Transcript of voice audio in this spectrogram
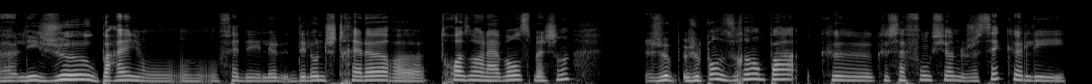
Euh, les jeux où pareil on, fait des, des, launch trailers euh, trois ans à l'avance, machin, je, je pense vraiment pas que, que ça fonctionne. Je sais que les,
